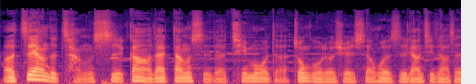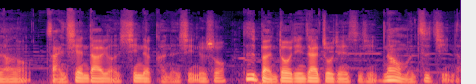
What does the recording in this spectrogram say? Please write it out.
而这样的尝试刚好在当时的清末的中国留学生或者是梁启超身上中展现到一种新的可能性，就是说日本都已经在做这件事情，那我们自己呢？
